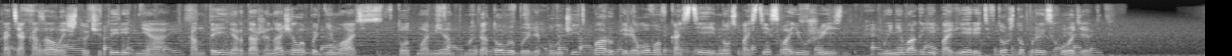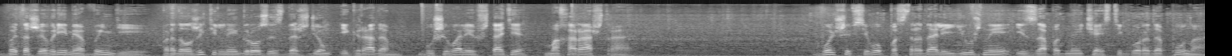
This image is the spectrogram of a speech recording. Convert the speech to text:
Хотя казалось, что четыре дня. Контейнер даже начало поднимать. В тот момент мы готовы были получить пару переломов костей, но спасти свою жизнь. Мы не могли поверить в то, что происходит. В это же время в Индии продолжительные грозы с дождем и градом бушевали в штате Махараштра. Больше всего пострадали южные и западные части города Пуна.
